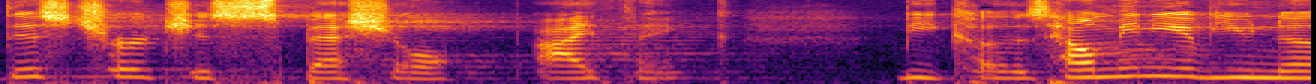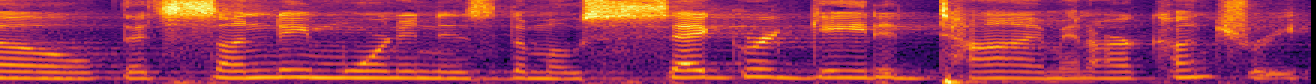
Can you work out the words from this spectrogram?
this church is special i think because how many of you know that sunday morning is the most segregated time in our country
